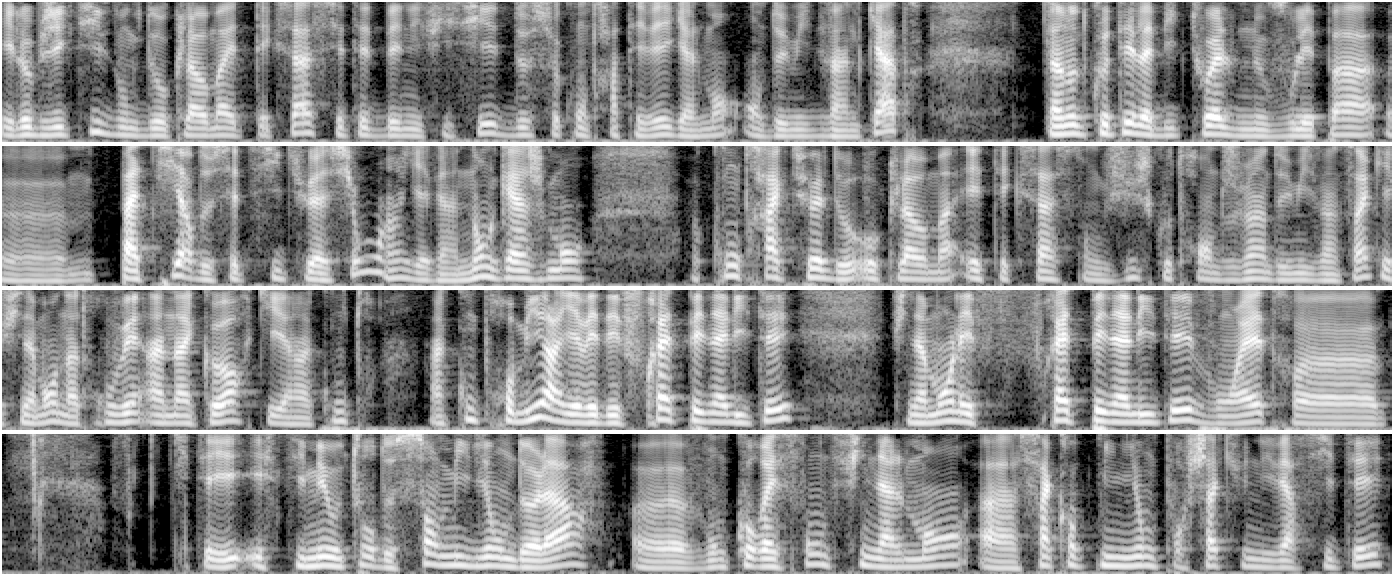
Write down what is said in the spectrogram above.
Et l'objectif donc d'Oklahoma et de Texas, c'était de bénéficier de ce contrat TV également en 2024. D'un autre côté, la Big 12 ne voulait pas euh, pâtir de cette situation. Hein. Il y avait un engagement contractuel de Oklahoma et Texas donc jusqu'au 30 juin 2025. Et finalement, on a trouvé un accord qui est un, contre, un compromis. il y avait des frais de pénalité. Finalement, les frais de pénalité vont être... Euh, qui étaient estimés autour de 100 millions de dollars, euh, vont correspondre finalement à 50 millions pour chaque université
